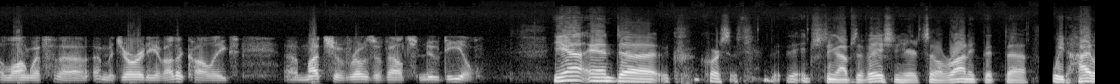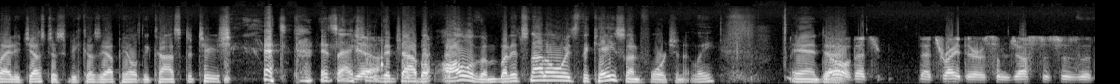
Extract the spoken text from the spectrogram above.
along with uh, a majority of other colleagues, uh, much of Roosevelt's New Deal. Yeah, and uh, of course, the interesting observation here. It's so ironic that uh, we'd highlighted justice because they upheld the Constitution. it's actually yeah. the job of all of them, but it's not always the case, unfortunately. And no, uh, that's that's right. There are some justices that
